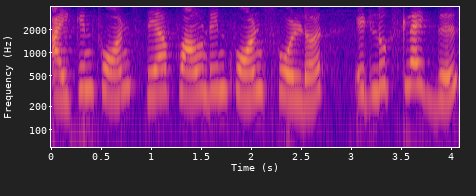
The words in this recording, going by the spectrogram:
icon fonts. They are found in fonts folder. It looks like this.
